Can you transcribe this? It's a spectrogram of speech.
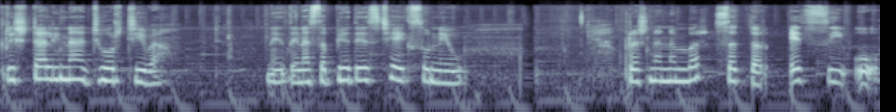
ક્રિસ્ટાલિના જોર્જીવા. ને તેના સભ્ય દેશ છે એકસો નેવું. પ્રશ્ન નંબર સત્તર, એચસીઓ.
